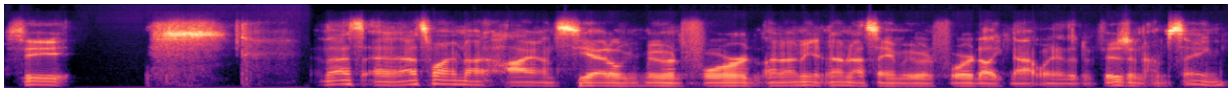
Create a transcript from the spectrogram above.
See, and that's and that's why I'm not high on Seattle moving forward. And I mean, I'm not saying moving forward like not winning the division. I'm saying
